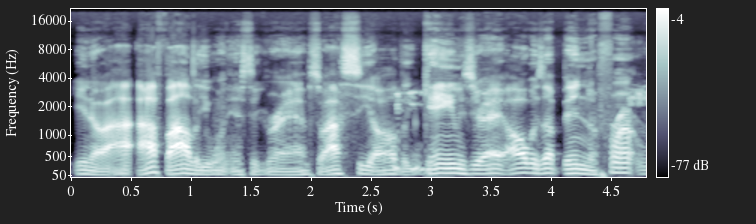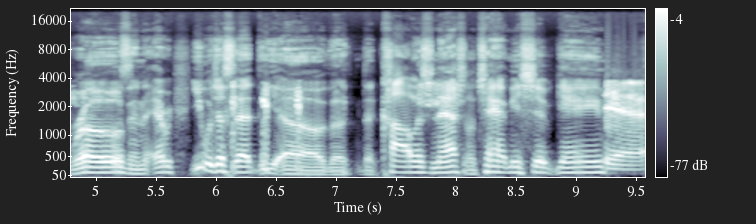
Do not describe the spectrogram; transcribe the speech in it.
you know, I, I, follow you on Instagram, so I see all the games you're at, always up in the front rows, and every. You were just at the uh, the the college national championship game. Yeah.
